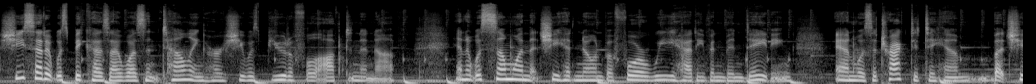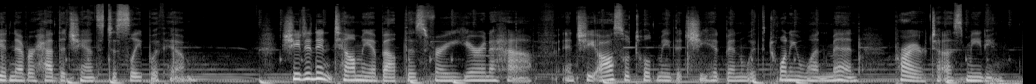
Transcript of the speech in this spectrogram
She said it was because I wasn't telling her she was beautiful often enough, and it was someone that she had known before we had even been dating and was attracted to him, but she had never had the chance to sleep with him. She didn't tell me about this for a year and a half, and she also told me that she had been with 21 men prior to us meeting.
